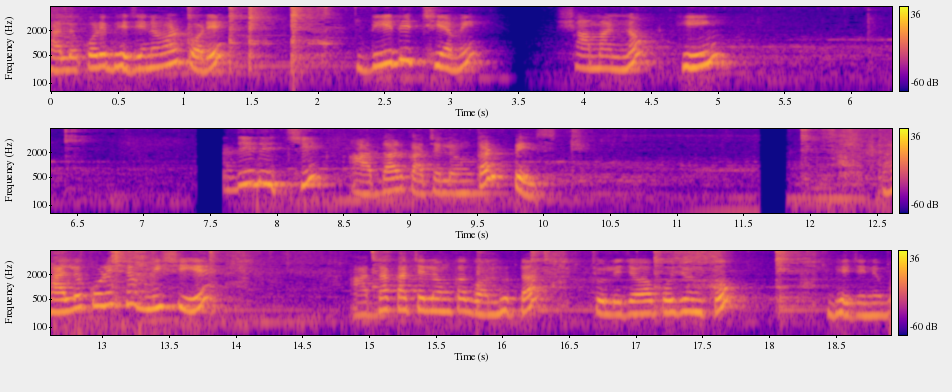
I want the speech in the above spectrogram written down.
ভালো করে ভেজে নেওয়ার পরে দিয়ে দিচ্ছি আমি সামান্য হিং। দিয়ে দিচ্ছি আদার কাঁচা লঙ্কার পেস্ট। ভালো করে সব মিশিয়ে আদা কাঁচা লঙ্কা গন্ধটা চলে যাওয়া পর্যন্ত ভেজে নেব।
